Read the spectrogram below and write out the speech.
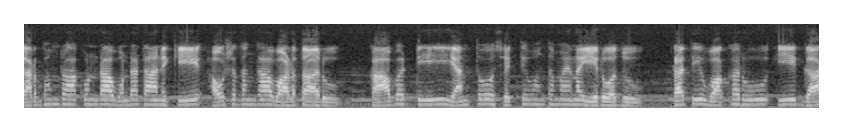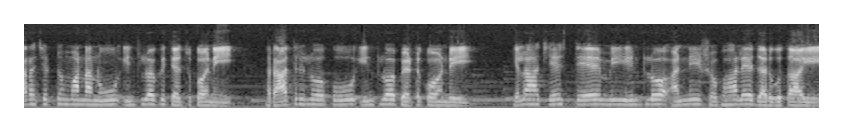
గర్భం రాకుండా ఉండటానికి ఔషధంగా వాడతారు. కాబట్టి ఎంతో శక్తివంతమైన ఈ రోజు. ప్రతి ఒక్కరూ ఈ గార చెట్టు మన్నను ఇంట్లోకి తెచ్చుకొని రాత్రిలోపు ఇంట్లో పెట్టుకోండి. ఇలా చేస్తే మీ ఇంట్లో అన్ని శుభాలే జరుగుతాయి.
